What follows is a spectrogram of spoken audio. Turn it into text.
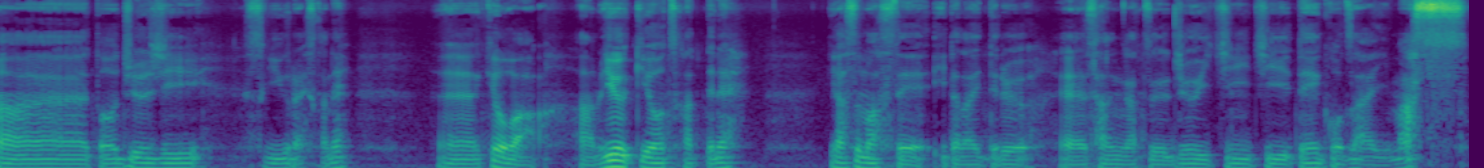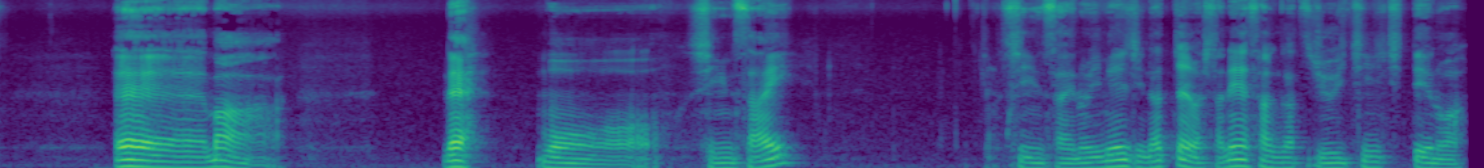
えーと、10時過ぎぐらいですかね。えー今日は、あの、勇気を使ってね、休ませていただいてる、えー3月11日でございます。えー、まあ、ね、もう、震災？震災のイメージになっちゃいましたね。3月11日っていうのは。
